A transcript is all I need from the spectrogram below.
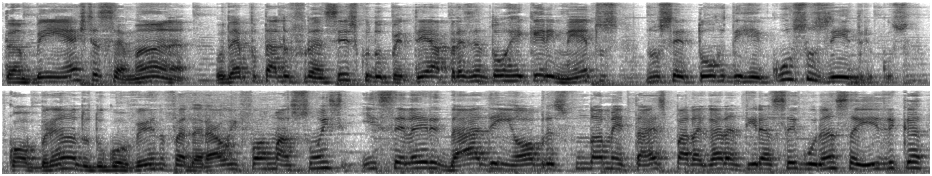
Também esta semana, o deputado Francisco do PT apresentou requerimentos no setor de recursos hídricos, cobrando do governo federal informações e celeridade em obras fundamentais para garantir a segurança hídrica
